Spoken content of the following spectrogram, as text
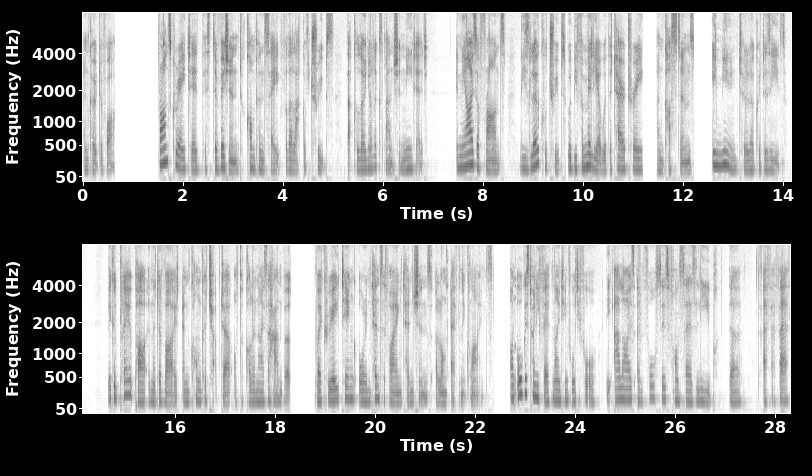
and Cote d'Ivoire. France created this division to compensate for the lack of troops that colonial expansion needed. In the eyes of France, these local troops would be familiar with the territory and customs, immune to local disease. They could play a part in the divide and conquer chapter of the colonizer handbook by creating or intensifying tensions along ethnic lines. On August 25, 1944, the Allies and Forces Françaises Libres, the FFF,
